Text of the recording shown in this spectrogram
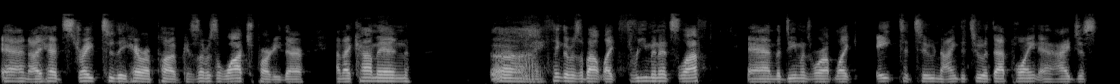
and I head straight to the Hara pub because there was a watch party there. And I come in. Uh, I think there was about like three minutes left, and the Demons were up like eight to two, nine to two at that point, and I just.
